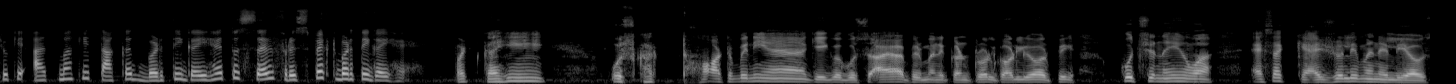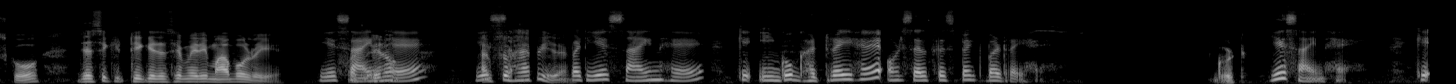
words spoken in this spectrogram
क्योंकि आत्मा की ताकत बढ़ती गई है तो सेल्फ रिस्पेक्ट बढ़ती गई है। बट कहीं उसका थॉट भी नहीं है कि गुस्सा आया, फिर मैंने कंट्रोल कर लिया और फिर कुछ नहीं हुआ। ऐसा कैजुअली मैंने लिया उसको जैसे कि ठीक है जैसे मेरी माँ बोल रही है। ये साइन you know, है ये सो हैप्पी बट ये साइन है कि ईगो घट रही है और सेल्फ रिस्पेक्ट बढ़ रही है। गुड ये साइन है कि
